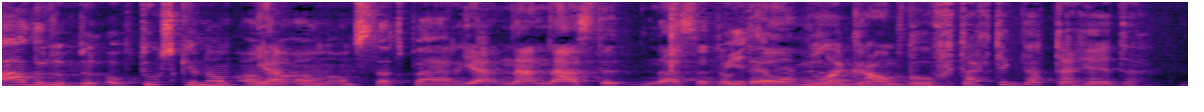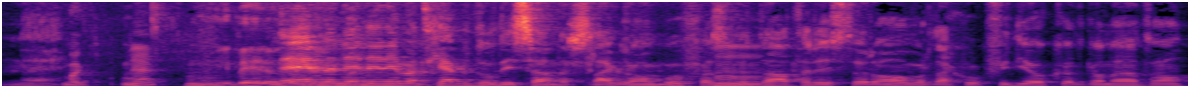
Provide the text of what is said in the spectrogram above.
Ah, op, de- op Toeksken aan, Ja. aan, aan Stadspark. ja na, naast, het, naast het Weet je hotel. dat nou? Le Grand Bouffe, dacht ik dat dat heette. Nee. Maar, nee? Hm. Ik weet het Nee, niet nee, nee, nee, nee, want jij bedoelt iets anders. La Grand Bouffe was inderdaad een restaurant waar dat je ook video kon uithalen.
